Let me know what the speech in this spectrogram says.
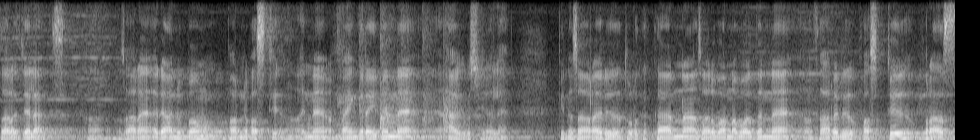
സാർ ജല ആ സാറെ ഒരു അനുഭവം പറഞ്ഞു ഫസ്റ്റ് എന്നെ ഭയങ്കരമായിട്ട് എന്നെ ആകർഷിച്ചു അല്ലേ? പിന്നെ സാറേ ഒരു തുടക്കക്കാരനെ സാറ് പറഞ്ഞ പോലെ തന്നെ സാറൊരു ഫസ്റ്റ് പ്രാസ്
